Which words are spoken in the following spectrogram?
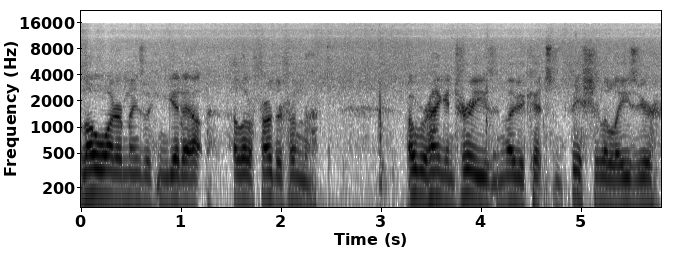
Low water means we can get out a little further from the overhanging trees and maybe catch some fish a little easier.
